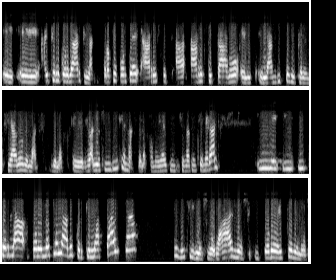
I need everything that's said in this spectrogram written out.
eh, eh, hay que recordar que la propia Corte ha, ha, respetado el, el, ámbito diferenciado de las de las eh, radios indígenas, de las comunidades indígenas en general. Y, y, y, por la por el otro lado, porque la falta, es decir, los horarios y todo esto de los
